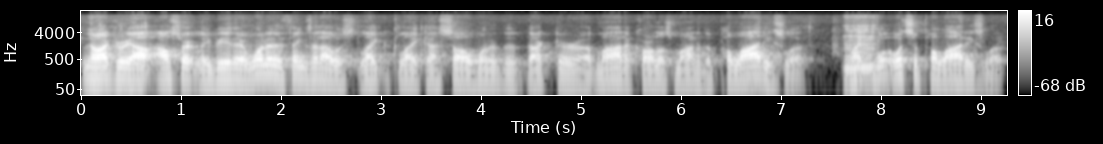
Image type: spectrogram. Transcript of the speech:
No, I agree. I'll, I'll certainly be there. One of the things that I was like, like I saw one of the Dr. Uh, Mata, Carlos Mata, the Pilates look. Mike, mm-hmm. what's a Pilates look?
